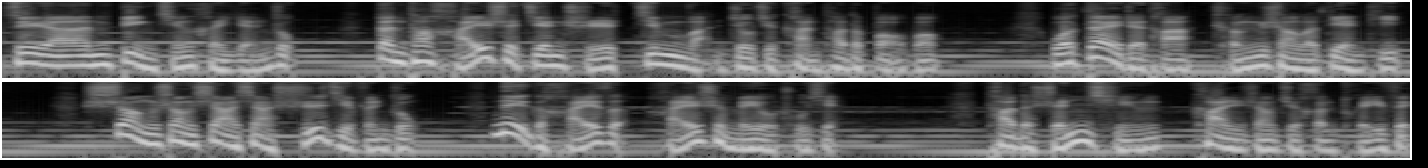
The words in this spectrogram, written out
虽然病情很严重，但他还是坚持今晚就去看他的宝宝。我带着他乘上了电梯，上上下下十几分钟，那个孩子还是没有出现。他的神情看上去很颓废。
